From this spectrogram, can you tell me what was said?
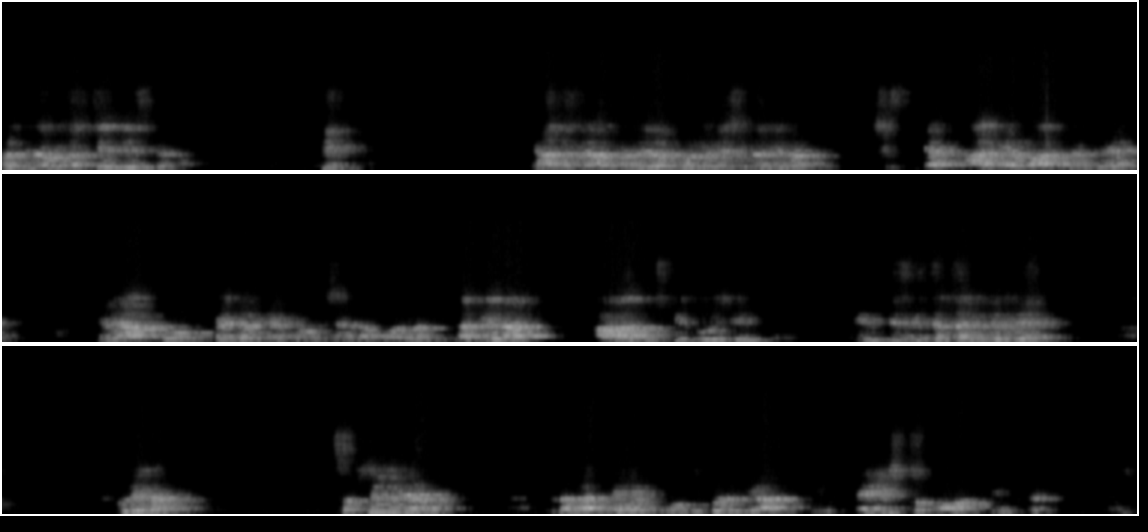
परिवर्तन मतलब चेंजेस करना। ठीक? यहाँ तक मैं आपको बोलने नहीं सुनाइएगा इसके आगे बात करते हैं मैंने आपको पेंडल एप्रोक्सीमेशन का फॉर्मूला बता दिया था। आज उसकी थोड़ी सी इनतीस की चर्चा कर लेते हैं। बोलेगा? सबसे पहले हम लगाते हैं पूंजी पर ब्याज इंटरेस्ट ऑन इंटरेस्ट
